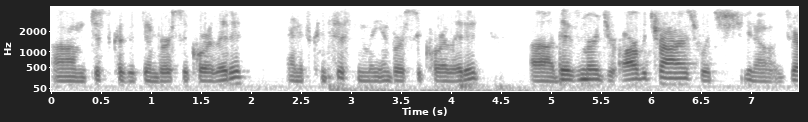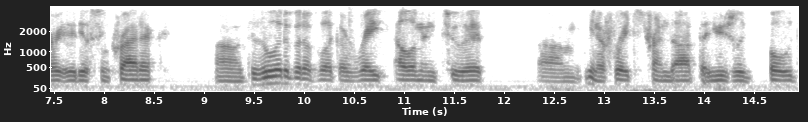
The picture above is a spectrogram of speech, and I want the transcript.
um, just because it's inversely correlated and it's consistently inversely correlated. Uh, there's merger arbitrage, which you know is very idiosyncratic. Uh, there's a little bit of like a rate element to it. Um, you know, if rates trend up, that usually bodes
